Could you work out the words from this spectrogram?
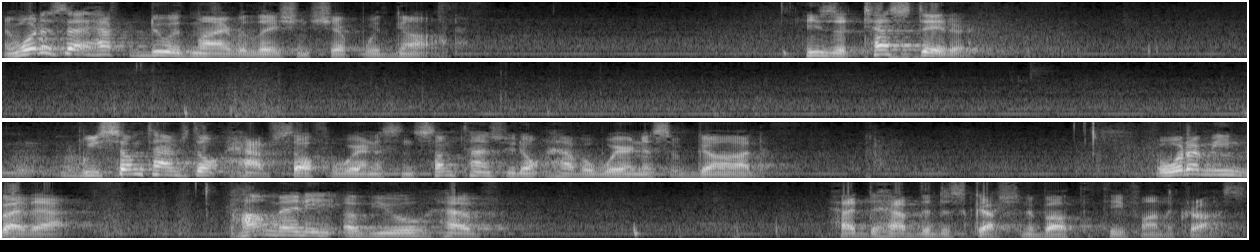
and what does that have to do with my relationship with God? He's a testator. we sometimes don't have self awareness, and sometimes we don't have awareness of God. what I mean by that, how many of you have had to have the discussion about the thief on the cross?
